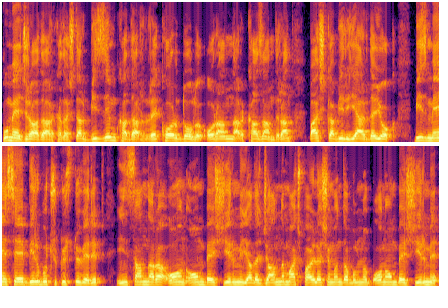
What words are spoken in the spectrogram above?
bu mecrada arkadaşlar bizim kadar rekor dolu oranlar kazandıran başka bir yerde yok. Biz MS 1.5 üstü verip insanlara 10, 15, 20 ya da canlı maç paylaşımında bulunup 10, 15, 20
